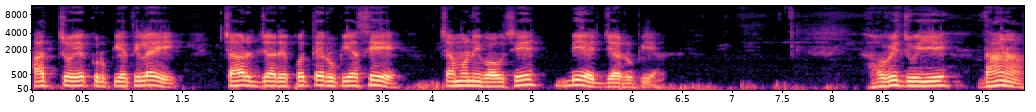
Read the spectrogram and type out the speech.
સાતસો એક રૂપિયાથી લઈ ચાર હજાર એકોતેર રૂપિયા છે. ચામાની ભાવ છે બે હજાર રૂપિયા. હવે જોઈએ ધાણા.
